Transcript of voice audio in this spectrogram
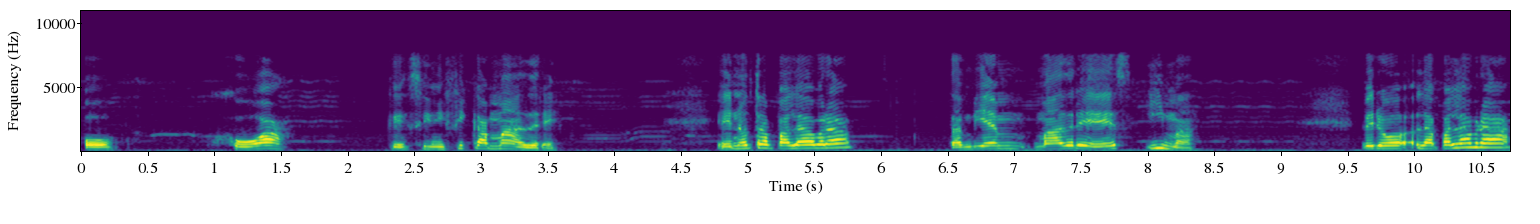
o Joá, que significa madre. En otra palabra, también madre es ima. Pero la palabra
